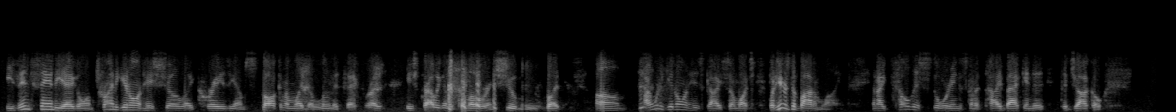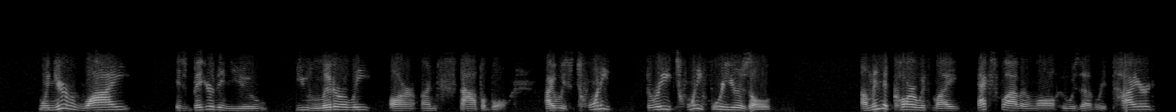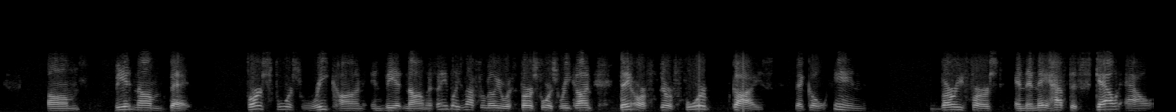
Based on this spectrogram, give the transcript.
He's in San Diego. I'm trying to get on his show like crazy. I'm stalking him like a lunatic, right? He's probably going to come over and shoot me, but um, I want to get on his guy so much. But here's the bottom line, and I tell this story, and it's going to tie back into to Jocko. When your why is bigger than you, you literally are unstoppable. I was 23, 24 years old. I'm in the car with my ex father in law, who was a retired um, Vietnam vet, First Force Recon in Vietnam. If anybody's not familiar with First Force Recon, they are there are four guys that go in very first, and then they have to scout out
